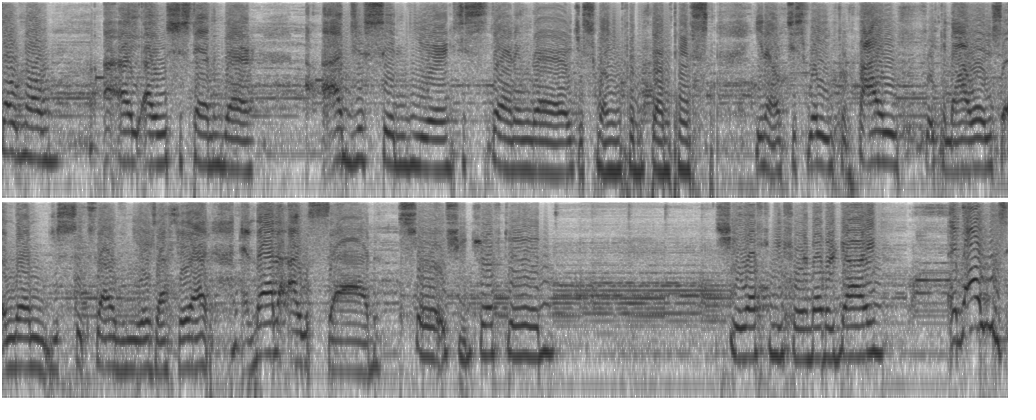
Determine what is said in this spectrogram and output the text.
don't know. I I was just standing there. I'm just sitting here, just standing there, just waiting for the dentist. You know, just waiting for five freaking hours, and then just six thousand years after that, and then I was sad. So she drifted. She left me for another guy. and I was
